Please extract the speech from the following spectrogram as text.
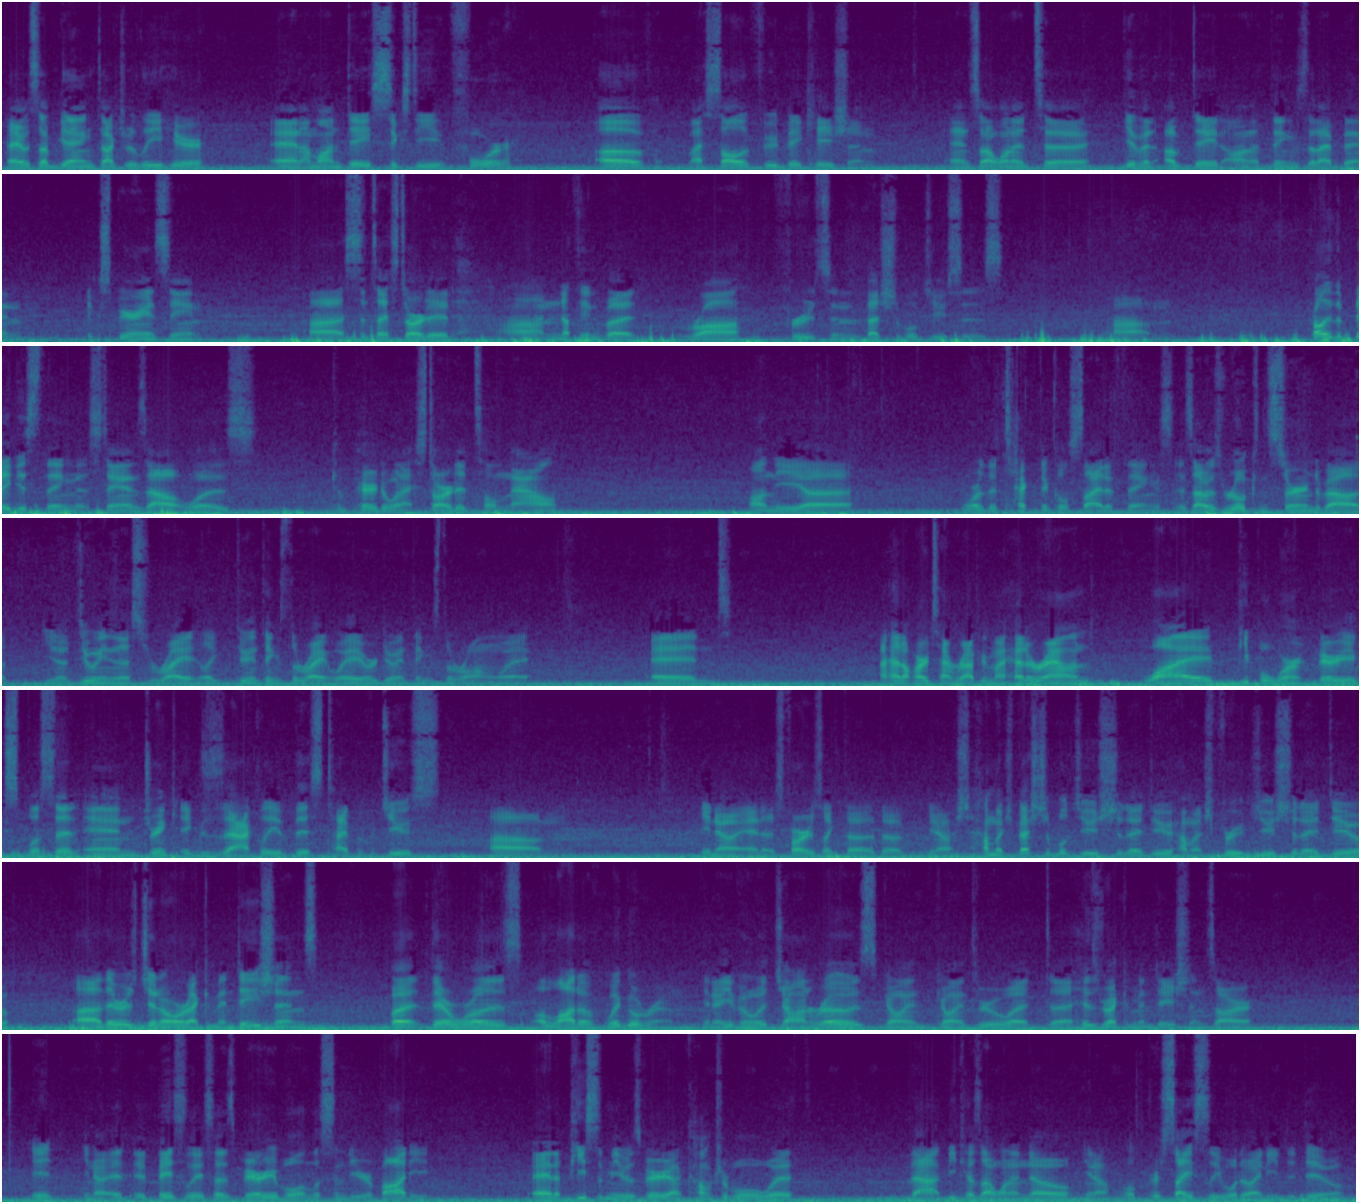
Hey, what's up, gang? Dr. Lee here, and I'm on day 64 of my solid food vacation. And so I wanted to give an update on the things that I've been experiencing uh, since I started on nothing but raw fruits and vegetable juices. Um, probably the biggest thing that stands out was compared to when I started till now on the uh, more the technical side of things is I was real concerned about you know doing this right, like doing things the right way or doing things the wrong way, and I had a hard time wrapping my head around why people weren't very explicit and drink exactly this type of juice. Um, you know, and as far as like the the you know how much vegetable juice should I do, how much fruit juice should I do, uh, there was general recommendations, but there was a lot of wiggle room you know, even with John Rose going going through what uh, his recommendations are, it you know it, it basically says variable and listen to your body, and a piece of me was very uncomfortable with that because I want to know you know well precisely what do I need to do,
